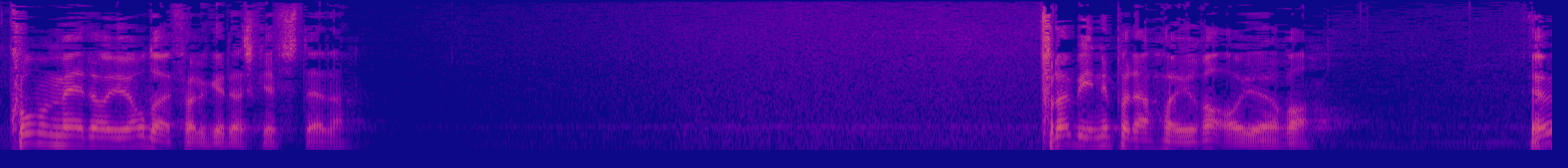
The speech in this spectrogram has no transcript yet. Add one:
hva må vi da gjøre da ifølge det skriftstedet? For da er vi inne på det høre og gjøre. Jo,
